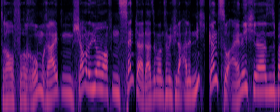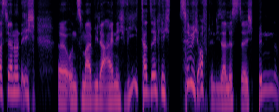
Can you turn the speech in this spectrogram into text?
drauf rumreiten. Schauen wir lieber mal auf den Center. Da sind wir uns nämlich wieder alle nicht ganz so einig. Da sind Sebastian und ich äh, uns mal wieder einig, wie tatsächlich ziemlich oft in dieser Liste. Ich bin,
